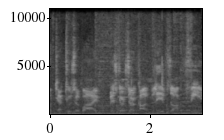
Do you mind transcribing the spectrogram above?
Up kept to survive. Mr. Zurkon lives on fear.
